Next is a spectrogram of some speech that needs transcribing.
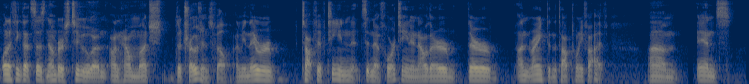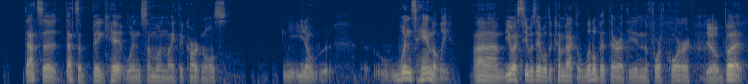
Well, I think that says numbers too on, on how much the Trojans fell. I mean, they were top 15, sitting at 14, and now they're they're unranked in the top 25. Um, and that's a that's a big hit when someone like the Cardinals, you know, wins handily. Um, USC was able to come back a little bit there at the in the fourth quarter, Yep. but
